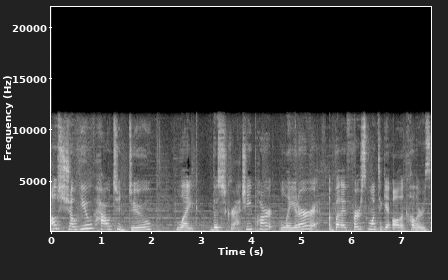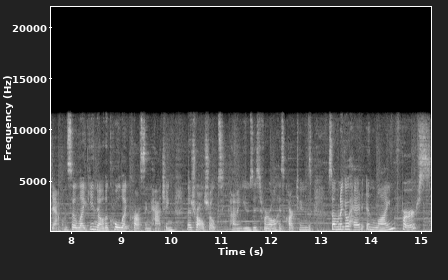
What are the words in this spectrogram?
I'll show you how to do like the scratchy part later, but I first want to get all the colors down. So like, you know, the cool like crossing hatching that Charles Schulz kind of uses for all his cartoons. So I'm gonna go ahead and line first.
